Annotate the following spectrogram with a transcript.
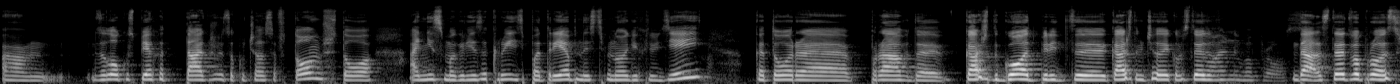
залог успеха также заключался в том, что они смогли закрыть потребность многих людей, которая, правда, каждый год перед э, каждым человеком стоит... вопрос. Да, стоит вопрос,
